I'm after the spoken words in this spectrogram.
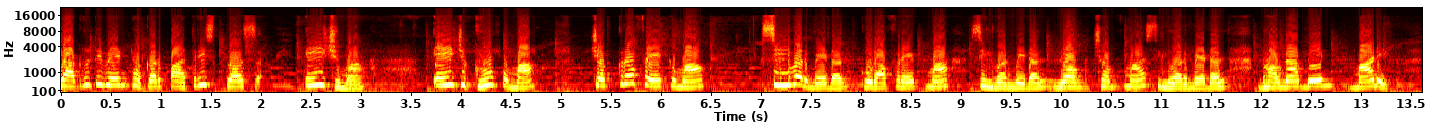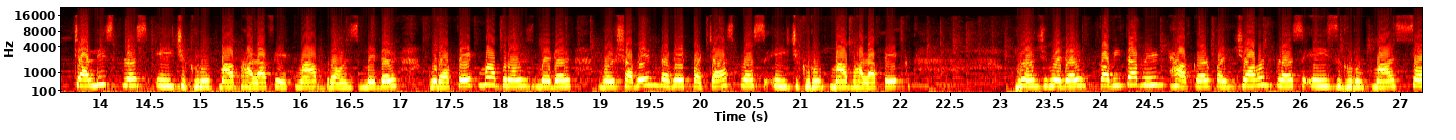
જાગૃતિબેન ઠક્કર પાંત્રીસ પ્લસ એજમાં, એજ ગ્રુપમાં ચક્ર ફેંકમાં સિલ્વર મેડલ ઘોડા ફ્રેકમાં સિલ્વર મેડલ લોંગ જમ્પમાં સિલ્વર મેડલ ભાવનાબેન માણેક ચાલીસ પ્લસ એજ ગ્રુપમાં ભાલા ફેંકમાં બ્રોન્ઝ મેડલ ઘોડા ફેંકમાં બ્રોન્ઝ મેડલ વર્ષાબેન દવે પચાસ પ્લસ એજ ગ્રુપમાં ભાલા ફેંક બ્રોન્ઝ મેડલ કવિતાબેન ઠાકર પંચાવન પ્લસ એજ ગ્રુપમાં સો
